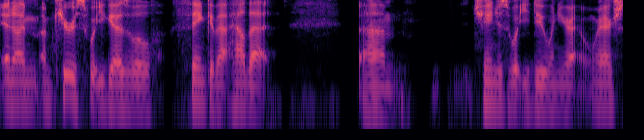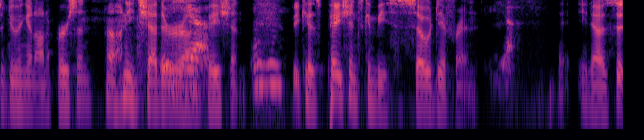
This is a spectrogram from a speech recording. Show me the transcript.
and I'm I'm curious what you guys will think about how that um, changes what you do when you're when you're actually doing it on a person, on each other, or on a Yes. patient, Mhm. because patients can be so different. Yes. You know, so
